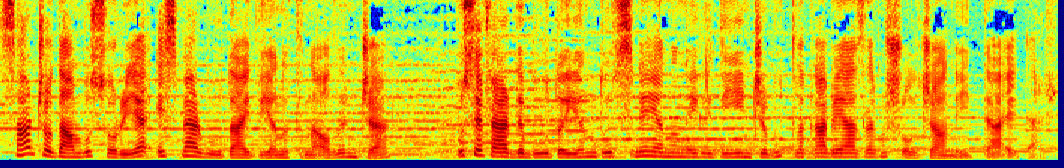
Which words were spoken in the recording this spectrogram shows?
Sancho'dan bu soruya esmer buğdaydı yanıtını alınca bu sefer de buğdayın Dulcinea'nın eli deyince mutlaka beyazlamış olacağını iddia eder.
